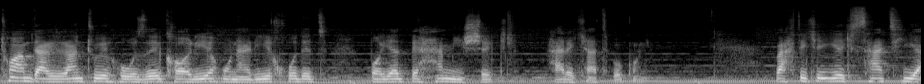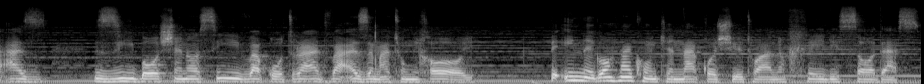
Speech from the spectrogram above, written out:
تو هم دقیقا توی حوزه کاری هنری خودت باید به همین شکل حرکت بکنی. وقتی که یک سطحی از زیبا شناسی و قدرت و عظمت رو می‌خوای. به این نگاه نکن که نقاشی تو الان خیلی ساده است.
